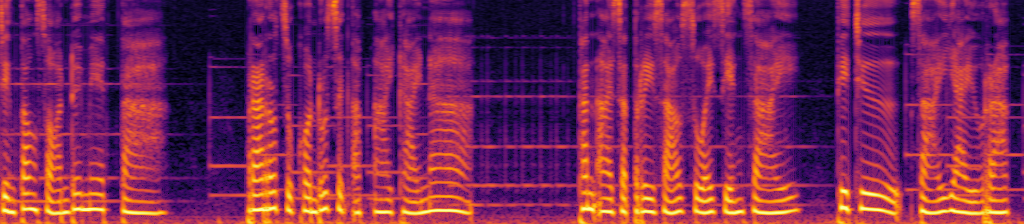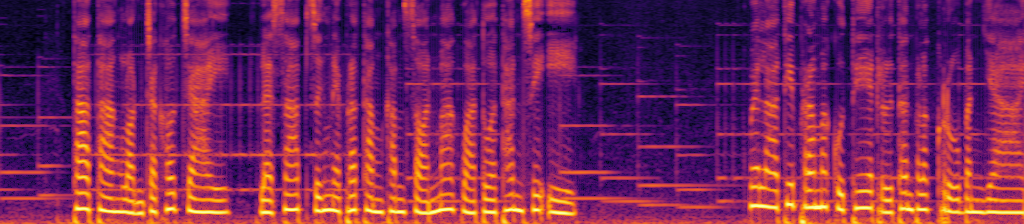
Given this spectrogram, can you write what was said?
จึงต้องสอนด้วยเมตตา พระรถสุคนรู้สึกอับอายขายหน้า ท่านอายสตรีสาวสวยเสียงใส ที่ชื่อสายใหญ่รัก ท่าทางหล่อนจะเข้าใจและทราบซึ้งในพระธรรมคำสอนมากกว่าตัวท่านเสียอีก เวลาที่พระมกุเทศหรือท่านพระครูบรรยาย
